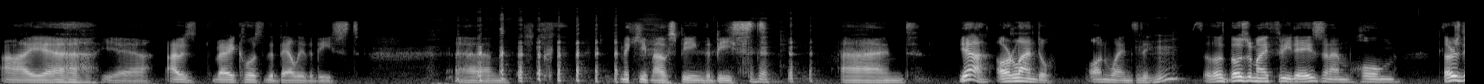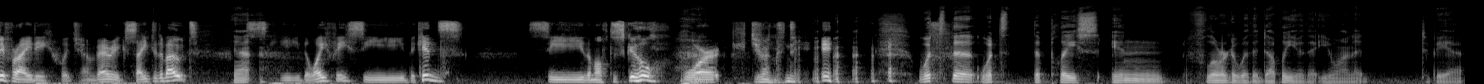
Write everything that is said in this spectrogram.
I uh, yeah, I was very close to the belly of the beast. Um, Mickey Mouse being the beast, and yeah, Orlando on Wednesday. So those those are my three days, and I'm home Thursday, Friday, which I'm very excited about. Yeah. See the wifey, see the kids, see them off to school, work during the day. What's the what's the place in Florida with a W that you wanted to be at?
